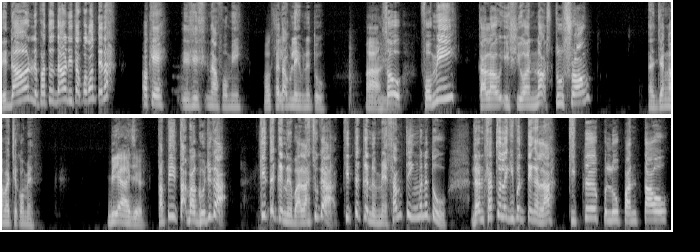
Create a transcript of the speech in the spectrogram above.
Dia down, lepas tu down dia tak buat content lah. Okay, this is enough for me. Okay. Saya tak boleh benda tu. Ha, Hmm. So, for me, kalau if you are not too strong, uh, jangan baca komen. Biar je. Tapi tak bagus juga. Kita kena balas juga. Kita kena make something benda tu. Dan satu lagi penting adalah, kita perlu pantau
